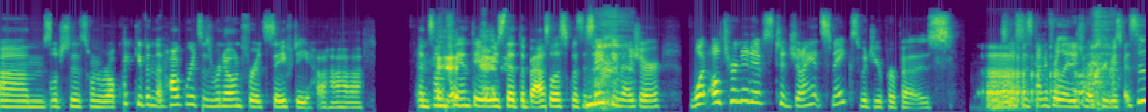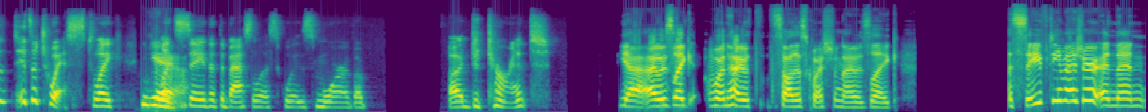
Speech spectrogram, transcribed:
Um, so we'll just do this one real quick. Given that Hogwarts is renowned for its safety, ha ha ha, and some fan theories that the basilisk was a safety measure, what alternatives to giant snakes would you propose? so this is kind of uh, related to our previous. It's a, it's a twist. Like yeah. let's say that the basilisk was more of a, a deterrent. Yeah, I was like, when I saw this question, I was like, a safety measure, and then,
